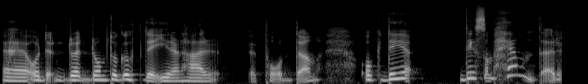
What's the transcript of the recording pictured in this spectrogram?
Eh, och de, de, tog upp det i den här eh, podden. Och det, det som händer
